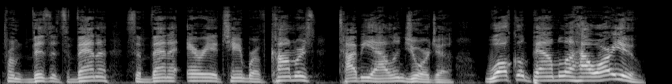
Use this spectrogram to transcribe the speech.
from Visit Savannah, Savannah Area Chamber of Commerce, Tybee Island, Georgia. Welcome, Pamela. How are you?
